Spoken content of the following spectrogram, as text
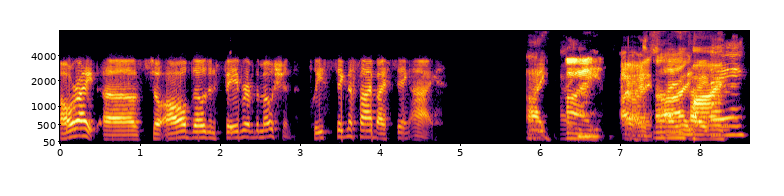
All right, uh, so all those in favor of the motion, please signify by saying aye. Aye. Aye. Aye. Aye.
